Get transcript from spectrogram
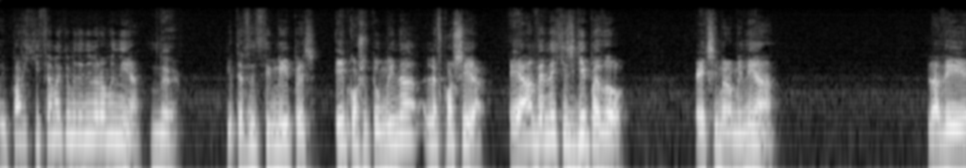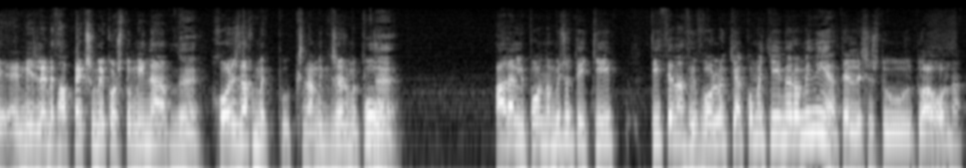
Υπάρχει θέμα και με την ημερομηνία. Ναι. Γιατί αυτή τη στιγμή είπες 20 του μήνα Λευκοσία. Εάν δεν έχεις γήπεδο, έχεις ημερομηνία; Δηλαδή, εμείς λέμε θα παίξουμε 20 του μήνα Ναι. χωρίς να, έχουμε, να μην ξέρουμε πού. ναι. Άρα λοιπόν νομίζω ότι εκεί τίθεται ένα αμφιβόλο και ακόμα και η ημερομηνία τέλεσης του, του αγώνα.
